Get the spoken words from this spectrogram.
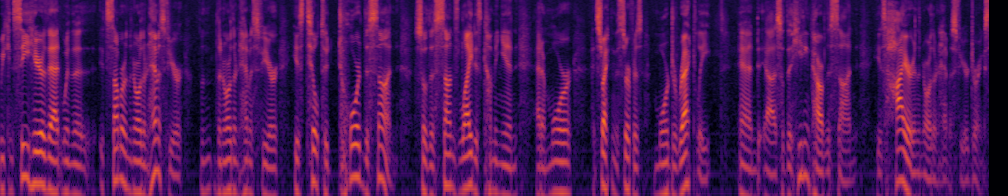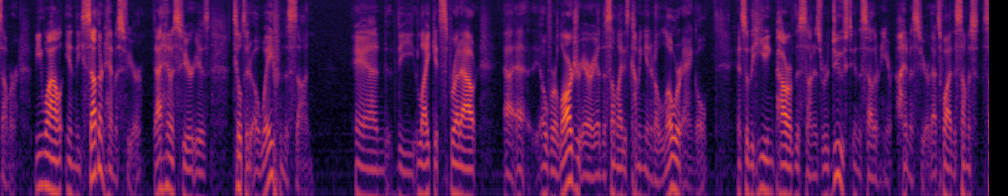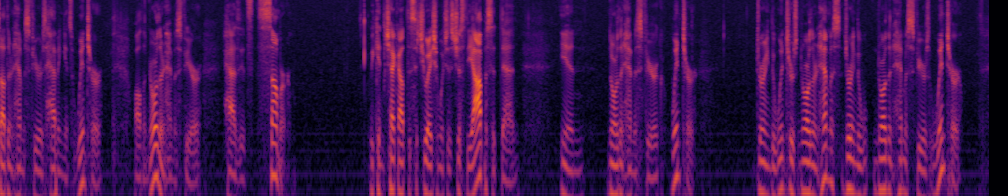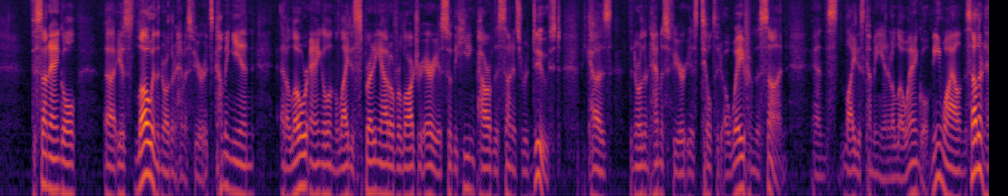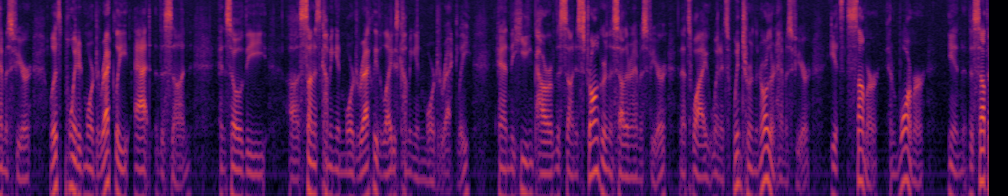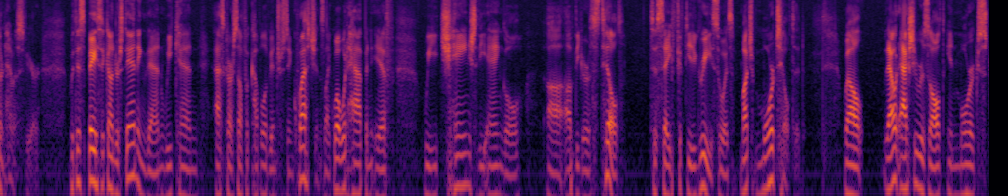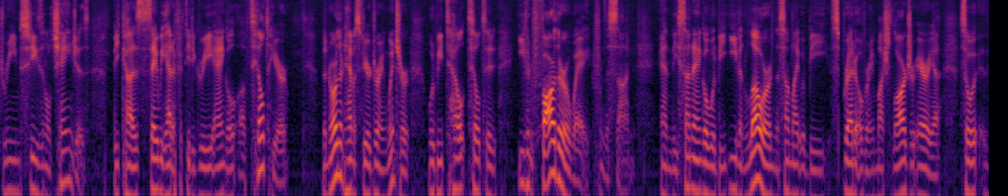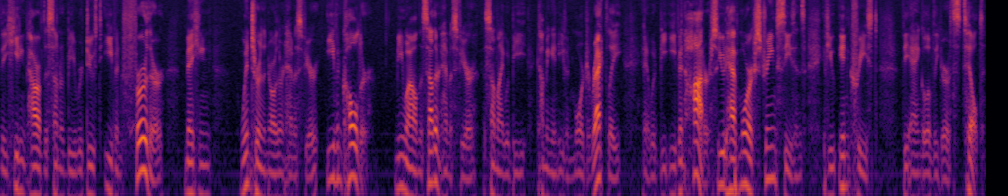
We can see here that when the, it's summer in the Northern Hemisphere, the, the Northern Hemisphere is tilted toward the Sun. So the Sun's light is coming in at a more, and striking the surface more directly and uh, so the heating power of the sun is higher in the northern hemisphere during summer. Meanwhile, in the southern hemisphere, that hemisphere is tilted away from the sun, and the light gets spread out uh, over a larger area. The sunlight is coming in at a lower angle, and so the heating power of the sun is reduced in the southern he hemisphere. That's why the southern hemisphere is having its winter, while the northern hemisphere has its summer. We can check out the situation which is just the opposite then in northern hemispheric winter during the winter's northern hemis during the northern hemisphere's winter, the sun angle uh, is low in the northern hemisphere. It's coming in at a lower angle and the light is spreading out over larger areas, so the heating power of the sun is reduced because the northern hemisphere is tilted away from the sun and the light is coming in at a low angle. Meanwhile, in the southern hemisphere, well, it's pointed more directly at the sun, and so the uh, sun is coming in more directly, the light is coming in more directly, and the heating power of the sun is stronger in the southern hemisphere, and that's why when it's winter in the northern hemisphere, it's summer and warmer in the southern hemisphere. With this basic understanding then, we can ask ourselves a couple of interesting questions, like what would happen if we change the angle uh, of the Earth's tilt to say 50 degrees, so it's much more tilted? Well, that would actually result in more extreme seasonal changes, because say we had a 50 degree angle of tilt here, the northern hemisphere during winter would be tilted even farther away from the sun, and the sun angle would be even lower, and the sunlight would be spread over a much larger area, so the heating power of the sun would be reduced even further, making winter in the northern hemisphere even colder. Meanwhile, in the southern hemisphere, the sunlight would be coming in even more directly, and it would be even hotter. So you'd have more extreme seasons if you increased the angle of the Earth's tilt.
